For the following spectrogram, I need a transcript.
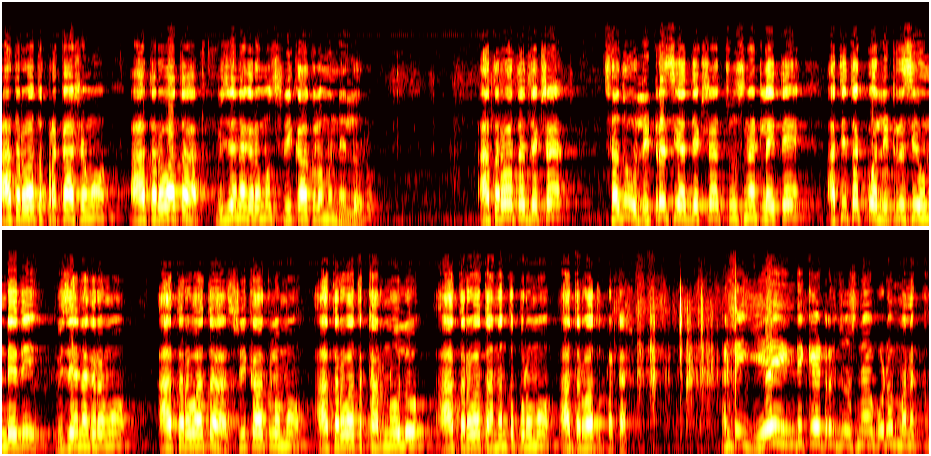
ఆ తర్వాత ప్రకాశము ఆ తర్వాత విజయనగరము శ్రీకాకుళము నెల్లూరు ఆ తర్వాత అధ్యక్ష చదువు లిటరసీ అధ్యక్ష చూసినట్లయితే అతి తక్కువ లిటరసీ ఉండేది విజయనగరము ఆ తర్వాత శ్రీకాకుళము ఆ తర్వాత కర్నూలు ఆ తర్వాత అనంతపురము ఆ తర్వాత ప్రకాశం. అంటే ఏ ఇండికేటర్ చూసినా కూడా మనకు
